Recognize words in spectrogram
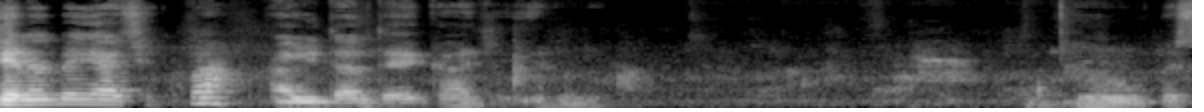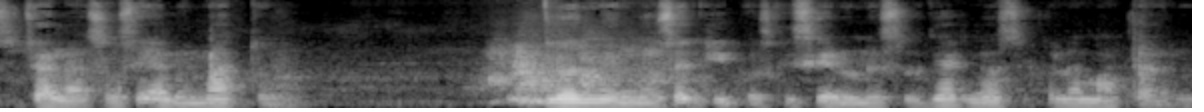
¿Tienes VIH? Habitante de calle. pues ya la sociedad lo mató. Los mismos equipos que hicieron esos diagnósticos la mataron.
